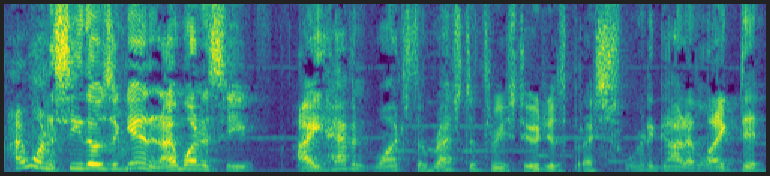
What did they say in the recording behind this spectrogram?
I want to see those again, and I want to see. I haven't watched the rest of Three Stooges, but I swear to God, I liked it.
